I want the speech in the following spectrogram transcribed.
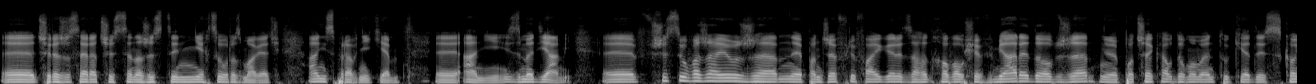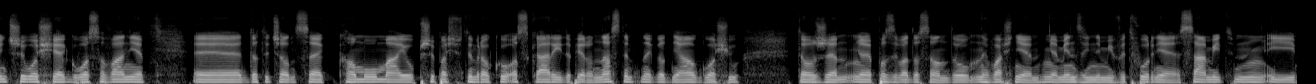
e, czy reżysera, czy scenarzysty nie chcą rozmawiać ani z prawnikiem, e, ani z mediami. E, Wszyscy uważają, że e, pan Jeffrey Feiger zachował się w miarę dobrze, e, poczekał do momentu, kiedy skończyło się głosowanie e, dotyczące komu mają przypaść w tym roku Oscary i dopiero następnego dnia ogłosił to, że pozywa do sądu właśnie między innymi wytwórnię Summit i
